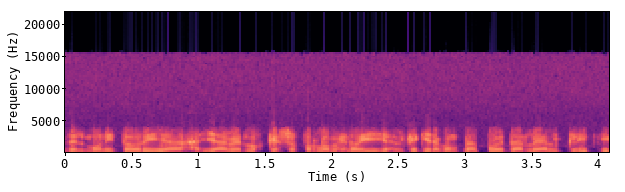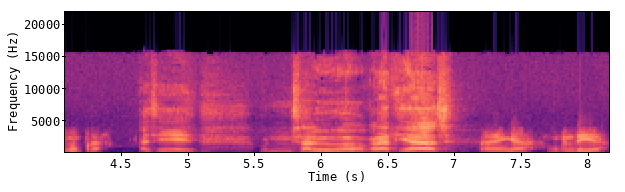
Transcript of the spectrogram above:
del monitor y a, y a ver los quesos por lo menos y al que quiera comprar, pues darle al clic y comprar. Así es. Un saludo, gracias. Venga, buen día.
